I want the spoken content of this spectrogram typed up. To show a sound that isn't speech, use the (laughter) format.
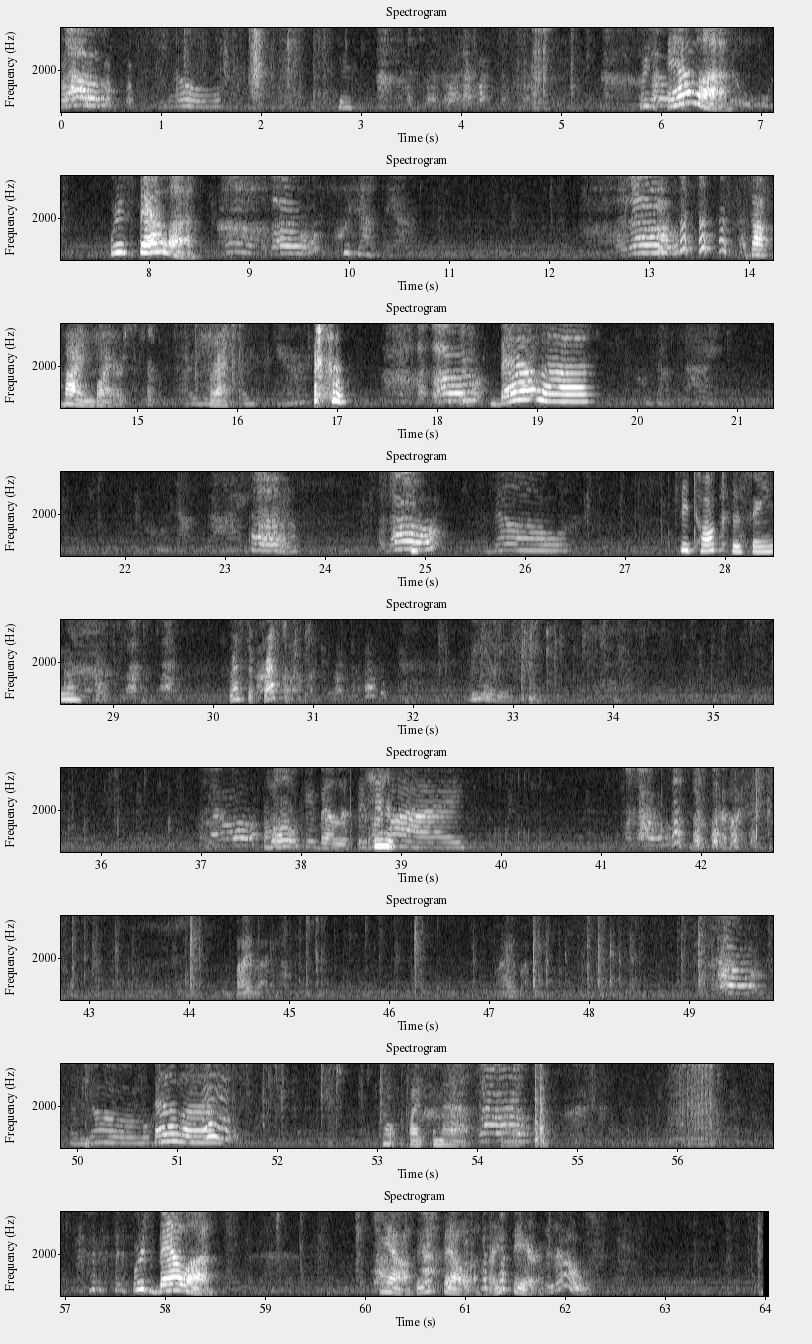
No. No. Where's Bella? Where's Bella? Who's out there? Stop buying wires. Are you, are you scared? (laughs) Bella. Who's outside? Who's outside? Hello. They talk the same. Russer, Fresser. Really? Okay, Bella, say bye-bye. (laughs) Bye-bye. Bye-bye. Bye-bye. Hello. Bella. Don't bite the mouse. Brett. Where's Bella? Yeah, there's Bella, right there. (laughs)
